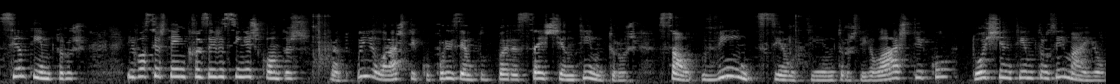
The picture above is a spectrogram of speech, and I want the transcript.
centímetros e vocês têm que fazer assim as contas. Pronto, o elástico, por exemplo, para 6 cm são 20 cm de elástico, 2 cm e meio.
